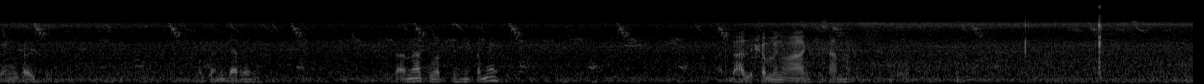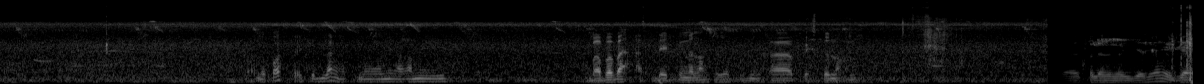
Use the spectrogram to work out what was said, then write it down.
Yan guys. Maganda rin. Sana swertehin kami. Dali kami ng aking kasama. Ano po, stay tuned lang at mga mga kami bababa. Update ko na lang kayo pag naka-pesto na kami. Pala naman dyan. Yan, may dyan.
